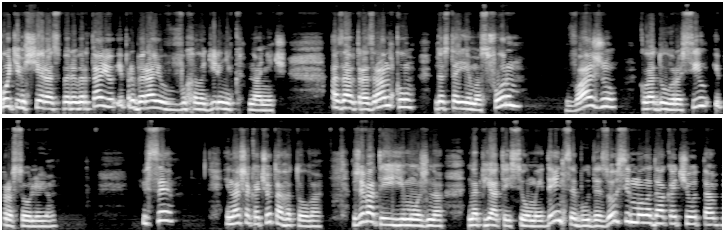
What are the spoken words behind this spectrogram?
Потім ще раз перевертаю і прибираю в холодильник на ніч. А завтра зранку достаємо з форм, важу, кладу в розсіл і просолюю. І все. І наша качота готова. Вживати її можна на п'ятий-сьомий день. Це буде зовсім молода качота,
